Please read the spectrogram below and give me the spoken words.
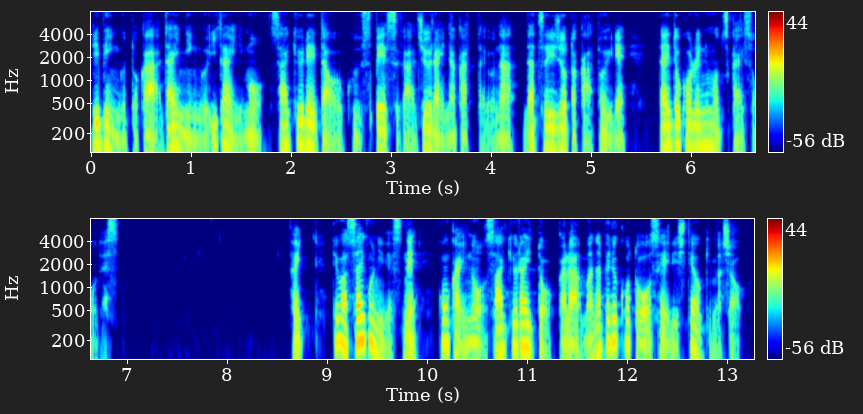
リビングとかダイニング以外にもサーキュレーターを置くスペースが従来なかったような脱衣所とかトイレ、台所にも使えそうです。はい。では最後にですね、今回のサーキュライトから学べることを整理しておきましょう。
